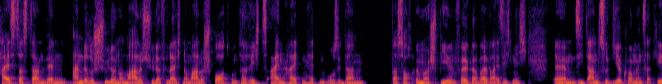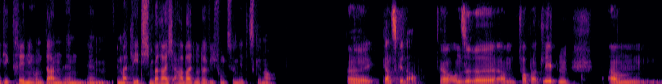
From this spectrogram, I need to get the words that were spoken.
heißt das dann, wenn andere Schüler, normale Schüler vielleicht normale Sportunterrichtseinheiten hätten, wo sie dann was auch immer spielen, Völkerball weiß ich nicht, ähm, sie dann zu dir kommen ins Athletiktraining und dann in, im, im athletischen Bereich arbeiten oder wie funktioniert das genau? Äh, ganz genau. Ja, unsere ähm, Top-Athleten ähm,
